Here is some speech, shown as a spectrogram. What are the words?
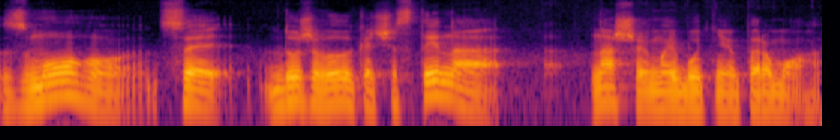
змогу, це дуже велика частина нашої майбутньої перемоги.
